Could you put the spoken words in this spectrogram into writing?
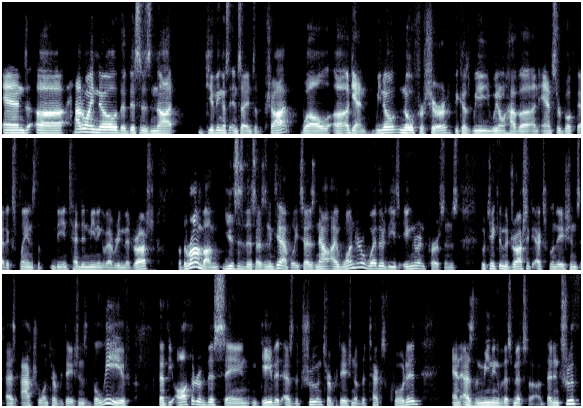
And uh, how do I know that this is not giving us insight into the pshat? Well, uh, again, we don't know for sure because we, we don't have a, an answer book that explains the, the intended meaning of every midrash. But the Rambam uses this as an example. He says, Now I wonder whether these ignorant persons who take the midrashic explanations as actual interpretations believe that the author of this saying gave it as the true interpretation of the text quoted and as the meaning of this mitzvah. That in truth,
